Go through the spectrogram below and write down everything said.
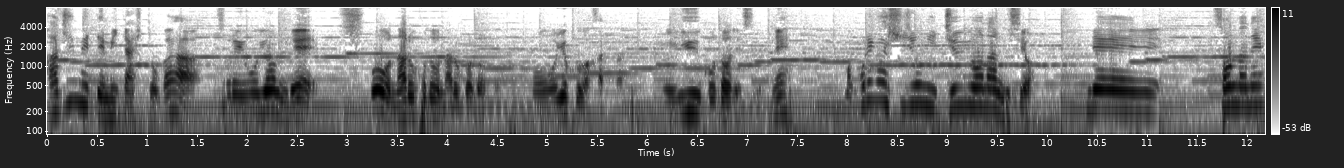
初めて見た人がそれを読んで、おなるほど、なるほどと、よくわかったと。ということですよね。まあ、これが非常に重要なんですよ。で、そんなね、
